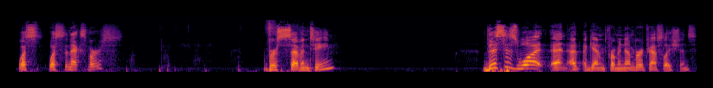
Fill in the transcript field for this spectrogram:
What's, what's the next verse? Verse 17. This is what, and again from a number of translations,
